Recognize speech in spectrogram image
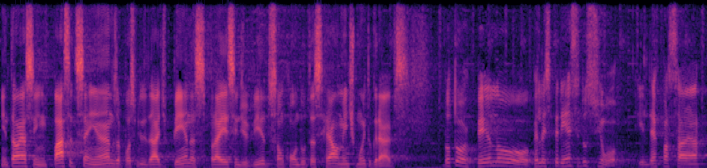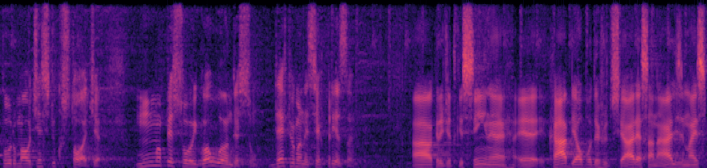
Então, é assim, passa de 100 anos, a possibilidade de penas para esse indivíduo são condutas realmente muito graves. Doutor, pelo, pela experiência do senhor, ele deve passar por uma audiência de custódia uma pessoa igual o Anderson deve permanecer presa? Ah, acredito que sim, né? É, cabe ao Poder Judiciário essa análise, mas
